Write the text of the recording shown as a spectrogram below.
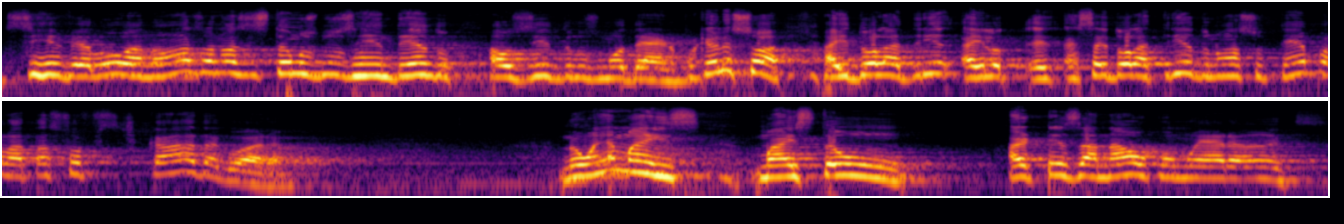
se revelou a nós ou nós estamos nos rendendo aos ídolos modernos? Porque olha só, a idolatria, a, essa idolatria do nosso tempo, ela está sofisticada agora. Não é mais, mais tão artesanal como era antes.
